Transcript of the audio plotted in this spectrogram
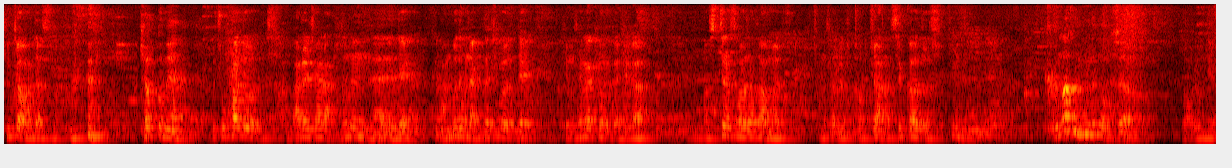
진짜 와닿습니다. 겪으면. 그 조카도 말을 잘 안 듣는 네. 편인데 남보다 낫다 싶었는데 지금 생각해보니까 제가 아, 스트레스 받아서 아마 장사를 접지 않았을까도 싶습니다. 그만큼 힘든 거 없어요. 어렵네요.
